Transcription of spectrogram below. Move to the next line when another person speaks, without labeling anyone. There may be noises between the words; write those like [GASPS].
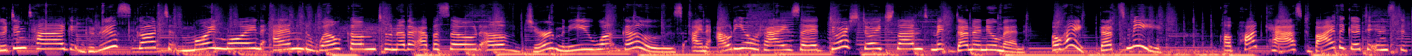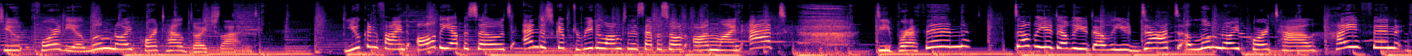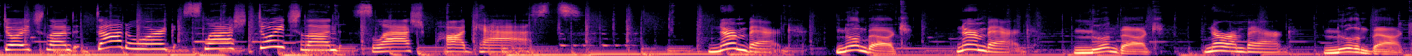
guten Tag, grüß Gott, moin moin, and welcome to another episode of Germany What Goes, eine Audioreise durch Deutschland mit Dana Newman. Oh, hey, that's me. A podcast by the Goethe Institute for the Alumni Portal Deutschland. You can find all the episodes and a script to read along to this episode online at [GASPS] Deep Breath In www.alumniportal-deutschland.org slash Deutschland slash podcasts. Nürnberg.
Nürnberg.
Nürnberg.
Nürnberg.
Nuremberg.
Nürnberg.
